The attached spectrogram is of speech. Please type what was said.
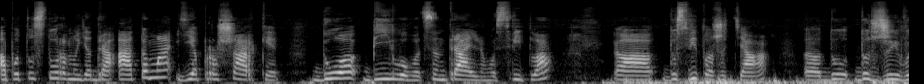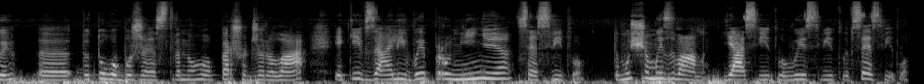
А по ту сторону ядра атома є прошарки до білого центрального світла, до світла життя, е, до, до живи, е, до того божественного першого джерела, який взагалі випромінює це світло. Тому що ми з вами, я світло, ви світло, все світло.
